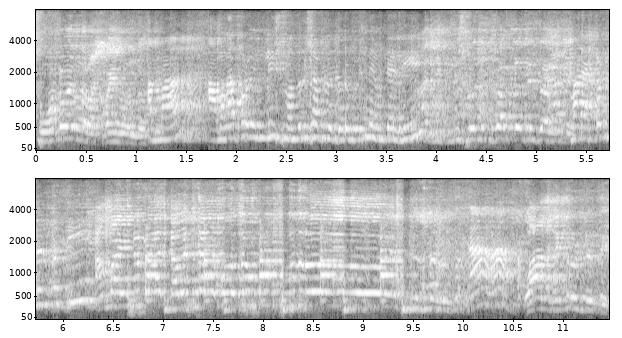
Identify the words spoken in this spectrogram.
చూడమైన రకమైన ఉంది అమ్మా అమలాపురం ఇంగ్లీష్ మందుల షాప్లో దొరుకుతుంది ఏమిటది ఇంగ్లీష్ మందుల షాప్లో మరి ఎక్కడ దొరుకుతుంది? అమ్మ ఇల్లు కలెక్టర్. వాళ్ళ దగ్గర ఉంటుంది.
